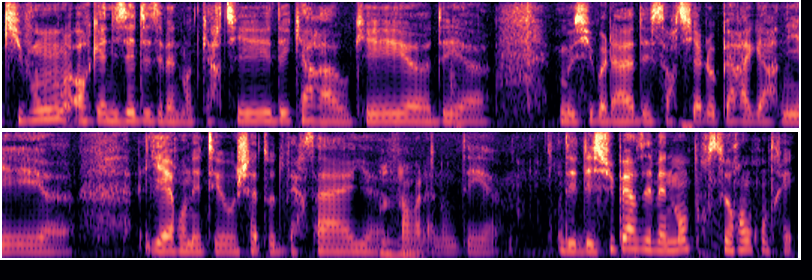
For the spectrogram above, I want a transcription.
qui vont organiser des événements de quartier, des karaokés, des, mais aussi voilà, des sorties à l'Opéra Garnier. hier, on était au château de Versailles. Enfin mmh. voilà, donc des, des, des super événements pour se rencontrer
